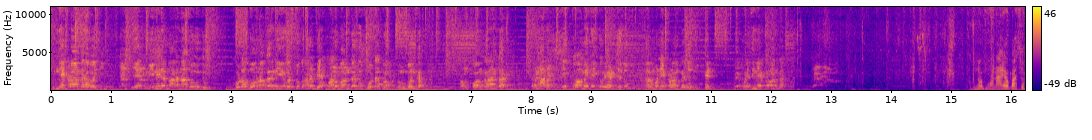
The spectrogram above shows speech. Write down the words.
તું નીકળવાનું કર હવેથી એક મિનિટે મારા ના જોવું તું. ખોટો બોનો કર ને એ વસ્તુ અને બેકવાનું બંધ કર તું ખોટા ધૂમ બંધ કર. આમ કોમ કરવાનું કર. અને મારે એક કોમે નહીં કરું હેઠજે તું. ઘરમાં નીકળવાનું કરજે તું. હેઠ અહીંથી નીકળવાનું કર. નો ફોન આવ્યો પાછો.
